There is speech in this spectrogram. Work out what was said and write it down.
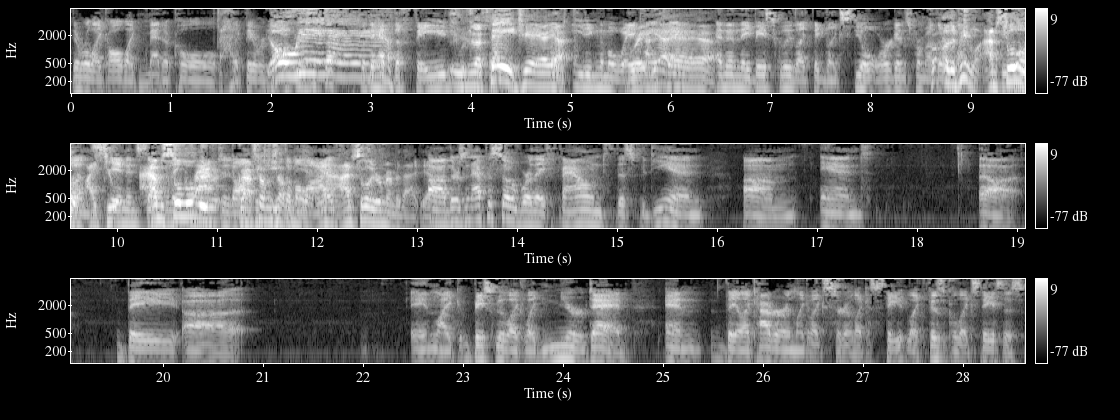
they were like all like medical, like they were Oh, doctors yeah, stuff, yeah, yeah, but they had the phage, which The was phage, like, yeah, yeah, like eating them away Right, kind yeah, of thing. yeah, yeah. And then they basically like they like steal organs from other, other like, people, absolutely. and I do and stuff, and absolutely graft it on to keep them. Yeah, alive. yeah, I absolutely remember that. Yeah. Uh, there's an episode where they found this Vidian, um, and uh, they uh, in like basically like like near dead, and they like had her in like like sort of like a state like physical like stasis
